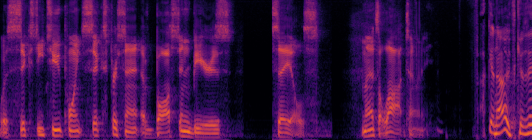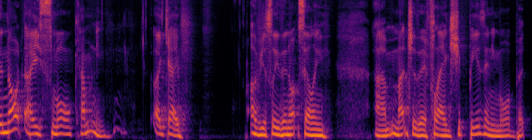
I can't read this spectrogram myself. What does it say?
was 62.6% of Boston Beer's sales. And that's a lot, Tony. Fucking oath, because they're not a small company. Okay. Obviously, they're not selling um, much of their flagship beers anymore, but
